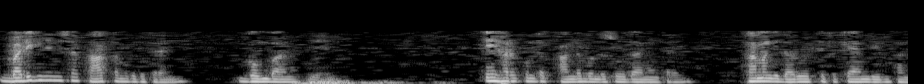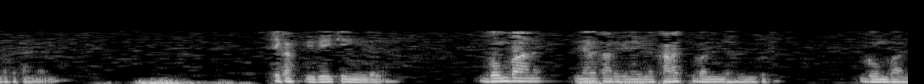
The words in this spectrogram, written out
බඩගිනි නිසා තාත්තා මොකද කරන්නේ? ගොම්බාන කියහෙන. ඒ හරකුන්ට කන්න බොන්න සූදානම් කරගෙන තමන්ගේ දරුවෙක් එක්ක කෑම බීම කන්න පටන් ගන්නවා. ටිකක් විවේකයෙන් ඉඳලා ගොම්බාන නැවත අරගෙන ඉවිල්ලා කරත්ත බඳින්න හදනකොට ගොම්බාන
